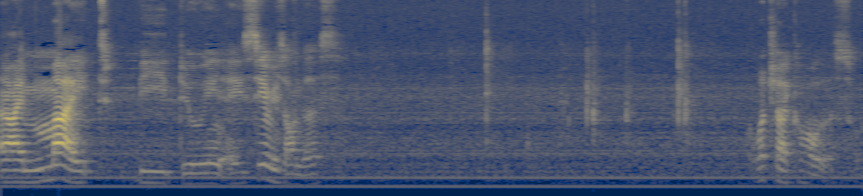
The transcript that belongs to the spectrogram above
I might be doing a series on this. What should I call this?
